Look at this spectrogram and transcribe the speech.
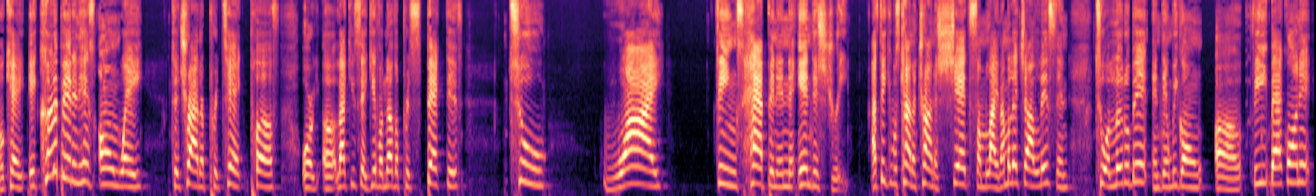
Okay, it could have been in his own way to try to protect Puff, or uh, like you said, give another perspective to why things happen in the industry. I think it was kind of trying to shed some light. I'm gonna let y'all listen to a little bit, and then we gonna uh, feedback on it,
